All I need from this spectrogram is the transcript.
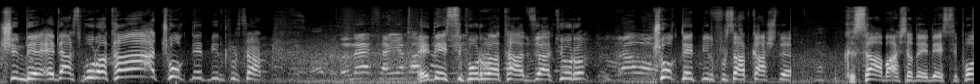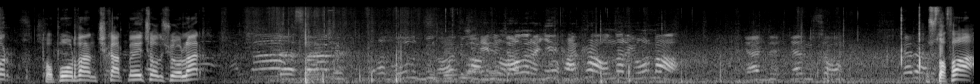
Şimdi Eder Spor hata çok net bir fırsat. Ömer sen yaparsın. Ede Spor'un hata düzeltiyorum. Bravo. Çok net bir fırsat kaçtı. Kısa başladı Ede Spor. Topu oradan çıkartmaya çalışıyorlar. Mustafa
